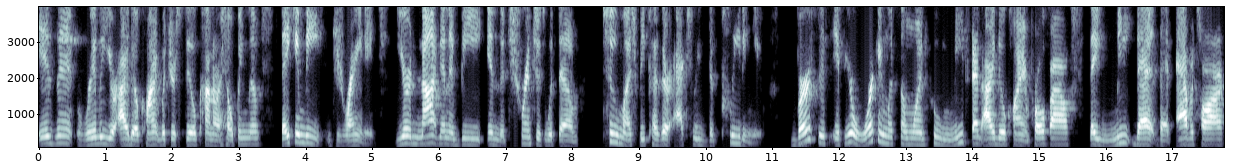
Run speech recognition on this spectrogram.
isn't really your ideal client but you're still kind of helping them they can be draining. You're not going to be in the trenches with them too much because they're actually depleting you. Versus if you're working with someone who meets that ideal client profile they meet that that avatar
